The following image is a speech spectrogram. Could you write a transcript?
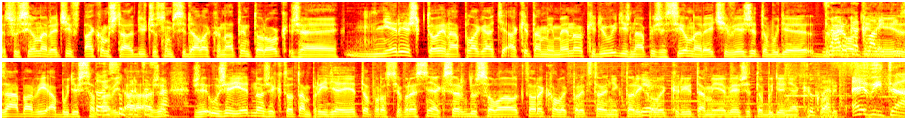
sú silné reči v takom štádiu, čo som si dal ako na tento rok, že nerieš, kto je na plagáte, aké tam je meno, keď uvidíš, napíše silné reči, vieš, že to bude dve Záruka hodiny kvality. zábavy a budeš sa To baviť. a, a že, že už je jedno, že kto tam príde, je to proste presne jak Cirque du Soleil, ktorékoľvek predstavenie, ktorýkoľvek crew tam je, vieš, že to bude nejaká Super. kvalita. Evita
